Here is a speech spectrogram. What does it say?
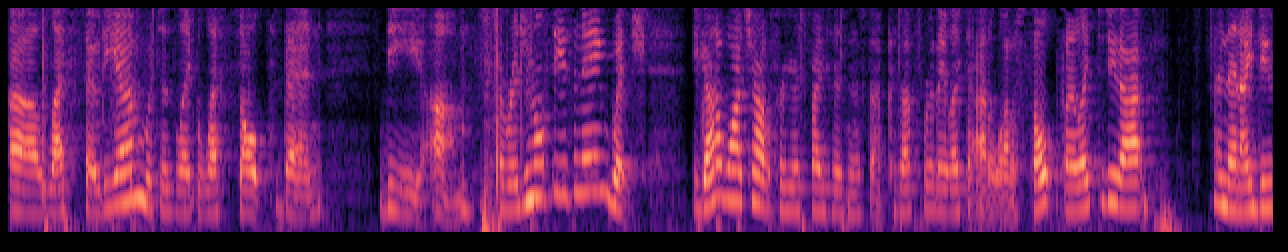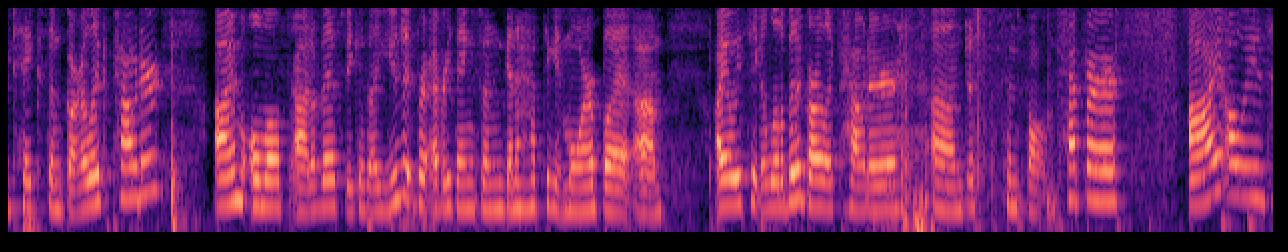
uh, less sodium, which is like less salt than the um, original seasoning, which you got to watch out for your spices and stuff because that's where they like to add a lot of salt. So I like to do that. And then I do take some garlic powder. I'm almost out of this because I use it for everything, so I'm to have to get more. But um, I always take a little bit of garlic powder, um, just some salt and pepper, I always,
